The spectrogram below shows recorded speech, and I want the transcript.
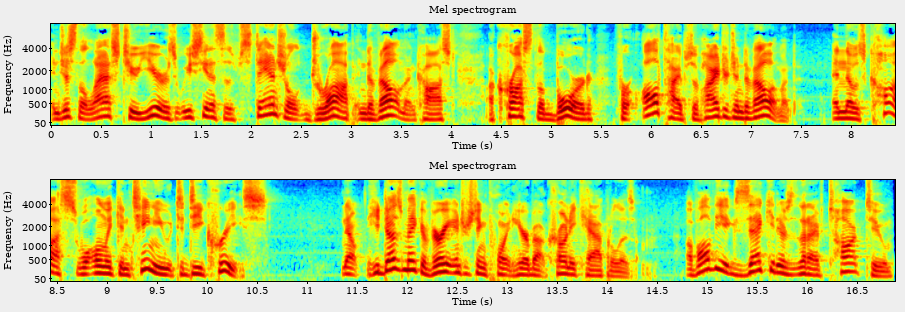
In just the last two years, we've seen a substantial drop in development cost across the board for all types of hydrogen development, and those costs will only continue to decrease. Now, he does make a very interesting point here about crony capitalism. Of all the executives that I've talked to,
